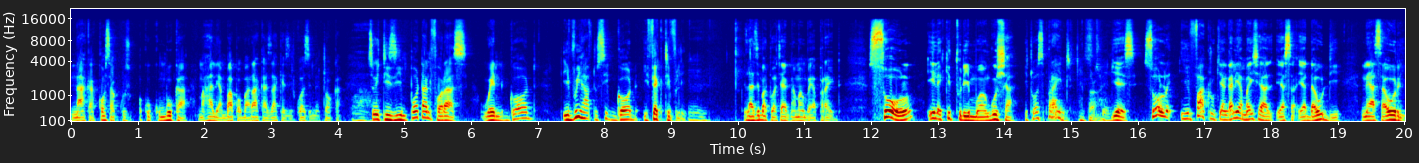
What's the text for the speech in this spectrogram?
na akakosa kukumbuka mahali ambapo baraka zake zilikuwa zimetoka wow. so it is important for us when god if we have to seek god effectively mm. lazima tuachane na mambo ya pride soul ile kitu limwangusha it was pride yes soul in fact ukiangalia maisha ya, ya, ya daudi na ya sauri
